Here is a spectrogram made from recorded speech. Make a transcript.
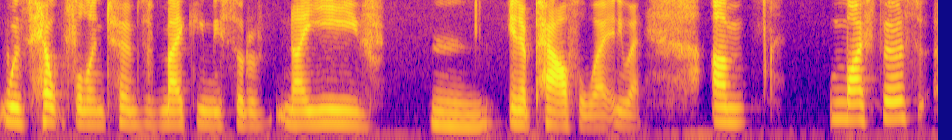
was helpful in terms of making me sort of naive Mm. in a powerful way. Anyway, um, my first uh,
